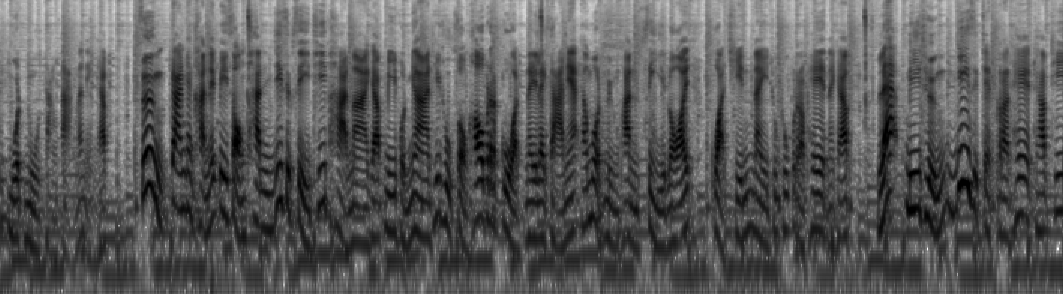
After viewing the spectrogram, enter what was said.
ทหมวดหมู่ต่างๆ นั่นเองครับ ซึ่งการแข่งขันในปี 2024 ที่ผ่านมาครับมีผลงานที่ถูกส่งเข้าประกวดในรายการนี้ทั้งหมด 1,400 กว่าชิ้นในทุกๆประเภทนะครับและมีถึง 27 ประเทศครับที่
